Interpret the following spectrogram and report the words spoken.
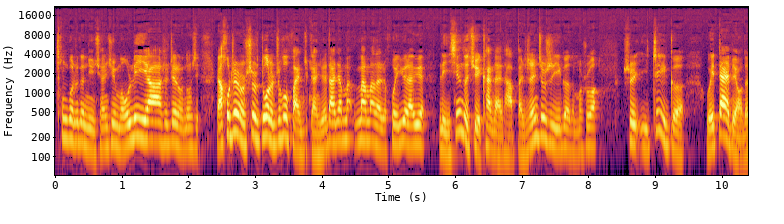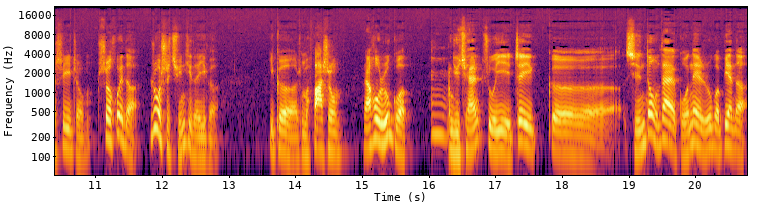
通过这个女权去谋利啊，是这种东西。然后这种事多了之后，反感觉大家慢慢慢的会越来越理性的去看待它，本身就是一个怎么说，是以这个。为代表的是一种社会的弱势群体的一个一个什么发生，然后如果嗯女权主义这个行动在国内如果变得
